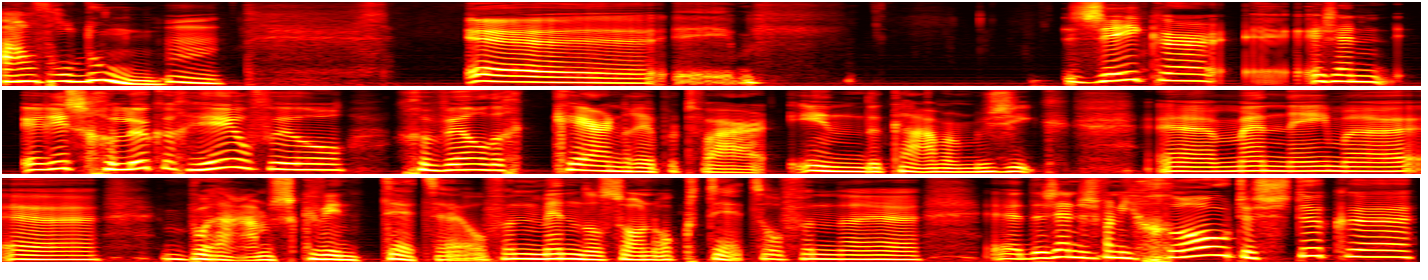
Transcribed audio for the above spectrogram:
aan voldoen? Eh, zeker, er, zijn, er is gelukkig heel veel geweldig kernrepertoire in de kamermuziek. Eh, men nemen eh Brahms quintetten of een Mendelssohn octet. Of een, eh, er zijn dus van die grote stukken,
